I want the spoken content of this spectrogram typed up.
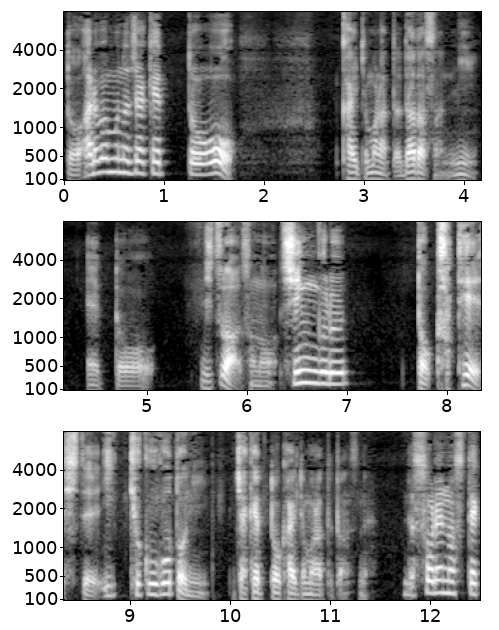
と、アルバムのジャケットを書いてもらったダダさんに、えっと、実はそのシングルと仮定して1曲ごとにジャケットを書いてもらってたんですね。で、それのステッ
